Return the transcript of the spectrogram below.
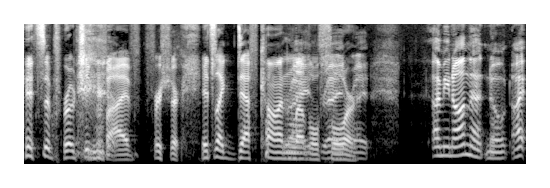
it's approaching five for sure it's like defcon Right, level right, four right. I mean, on that note, I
